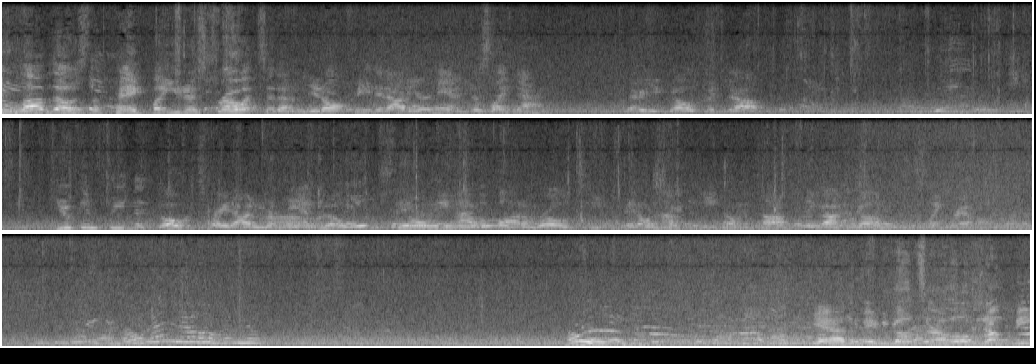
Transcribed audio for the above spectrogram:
love those, the pig, but you just throw it to them. You don't feed it out of your hand, just like that. There you go. Good job. You can feed the goats right out of your hand, though. They only have a bottom row of teeth. They don't have teeth on the top. They got gum, just like grandma. Oh, hello, hello. Oh, Yeah, the baby goats are a little jumpy.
